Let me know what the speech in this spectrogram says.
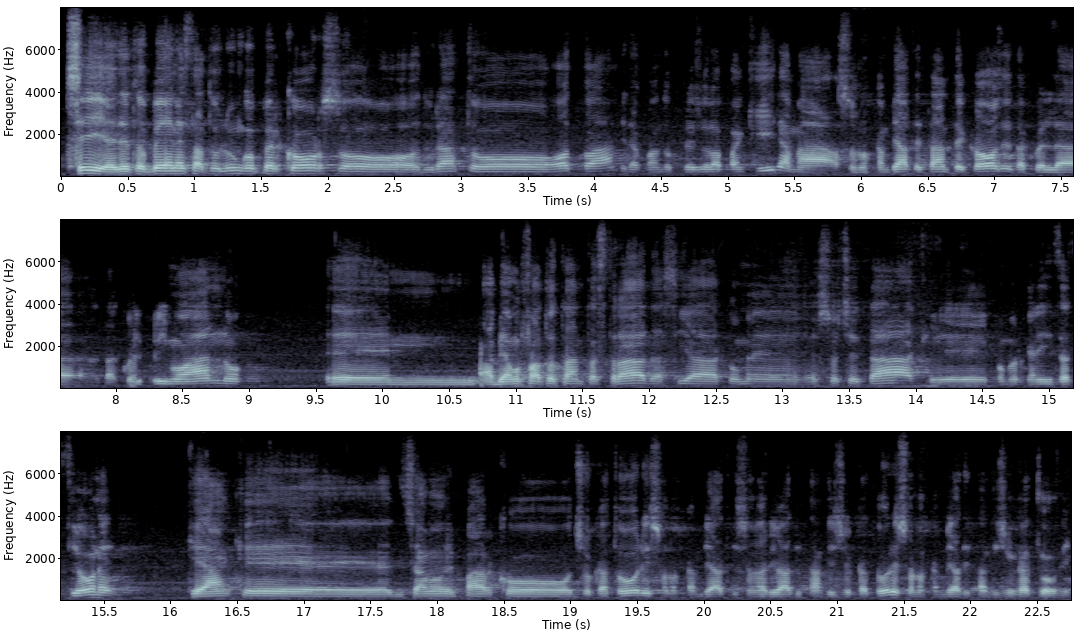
Sì, hai detto bene, è stato un lungo percorso, durato otto anni da quando ho preso la panchina, ma sono cambiate tante cose da quel, da quel primo anno. Ehm, abbiamo fatto tanta strada sia come società che come organizzazione, che anche diciamo, nel parco giocatori sono cambiati, sono arrivati tanti giocatori, sono cambiati tanti giocatori.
